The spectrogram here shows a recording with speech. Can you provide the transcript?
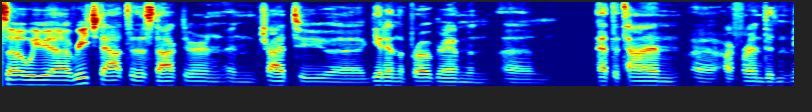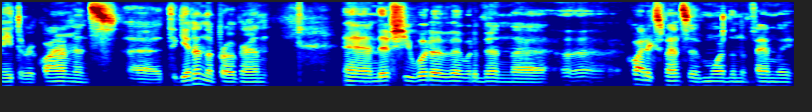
So we uh, reached out to this doctor and, and tried to uh, get in the program. And um, at the time, uh, our friend didn't meet the requirements uh, to get in the program. And if she would have, it would have been quite expensive, more than the family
